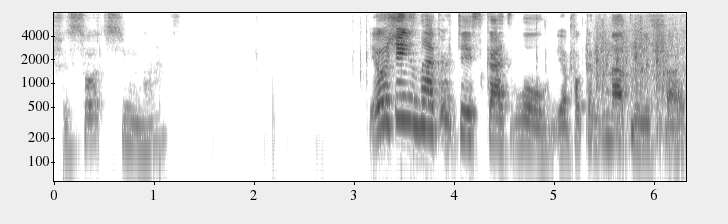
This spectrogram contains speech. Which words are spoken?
617. Я вообще не знаю, как тебя искать, лол. Я по координатам не шарю.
